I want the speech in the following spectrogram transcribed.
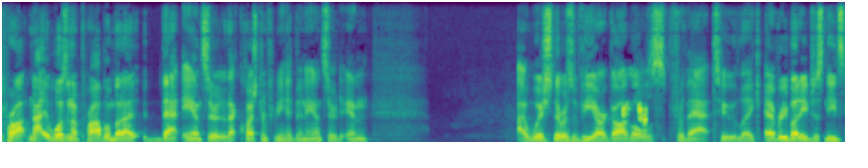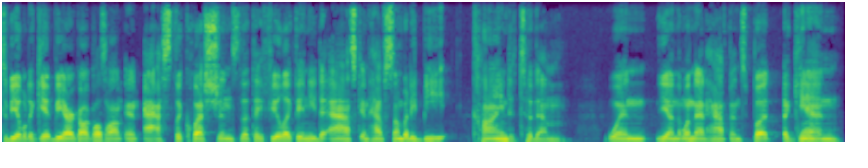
pro- not it wasn't a problem, but I that answer, that question for me had been answered. And I wish there was a VR goggles for that too. Like everybody just needs to be able to get VR goggles on and ask the questions that they feel like they need to ask, and have somebody be kind to them when yeah when that happens. But again,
